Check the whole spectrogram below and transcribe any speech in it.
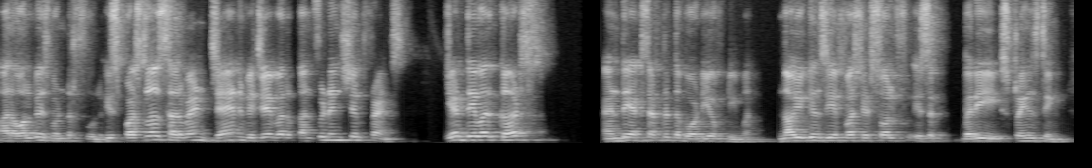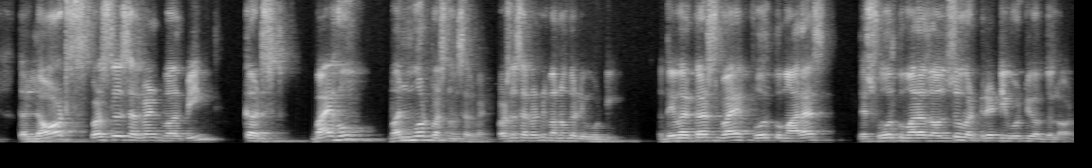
are always wonderful. His personal servant Jai and Vijay were confidential friends, yet they were cursed and they accepted the body of demon. Now you can see first itself is a very strange thing. The Lord's personal servant were being cursed. By whom? One more personal servant. Personal servant is one of the devotee. They were cursed by four Kumaras. These four Kumaras also were great devotee of the Lord.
